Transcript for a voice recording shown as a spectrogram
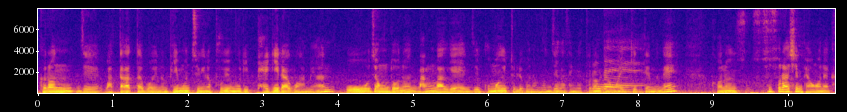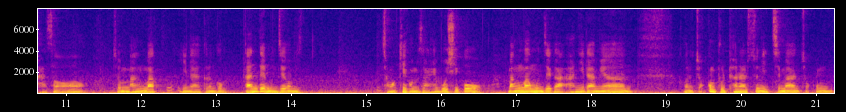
그런 이제 왔다 갔다 보이는 비문증이나 부유물이 100이라고 하면 5 정도는 망막에 이제 구멍이 뚫리거나 문제가 생겨 그런 네. 경우가 있기 때문에 그거는 수- 수술하신 병원에 가서 좀 망막이나 그런 거 딴 데 문제가 정확히 검사를 해보시고 망막 문제가 아니라면 그거는 조금 불편할 수는 있지만 조금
